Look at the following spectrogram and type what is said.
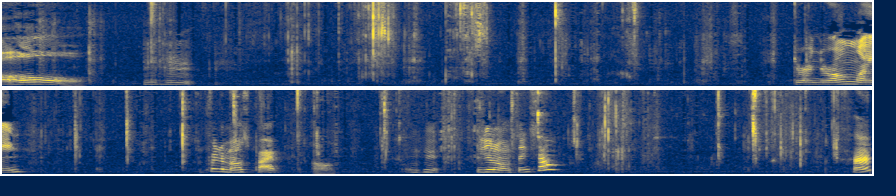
Oh. Mm-hmm. They're in their own lane. For the most part. Oh. Mm-hmm. You don't think so? Huh?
